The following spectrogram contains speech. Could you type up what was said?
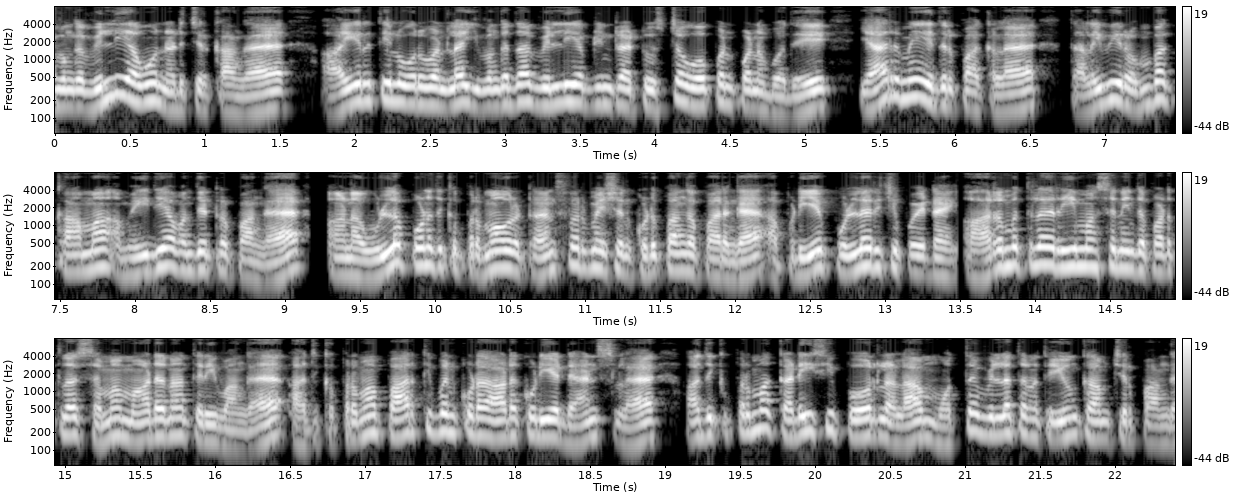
இவங்க வில்லியாவும் நடிச்சிருக்காங்க. ஆயிரத்தி ஆயிரத்தில் ஒருவன்ல இவங்க தான் வெள்ளி அப்படின்ற ட்விஸ்ட்டை ஓப்பன் பண்ணும்போது யாருமே எதிர்பார்க்கல. தலைவி ரொம்ப காமா அமைதியா வந்துட்டு இருப்பாங்க. ஆனா உள்ள போனதுக்கு அப்புறமா ஒரு டிரான்ஸ்ஃபர்மேஷன் கொடுப்பாங்க பாருங்க. அப்படியே புல்லரிச்சு போயிட்டேன். ஆரம்பத்தில் ரீமாசன் இந்த படத்துல செம மாடனாக தெரிவாங்க. அதுக்கப்புறமா பார்த்திபன் கூட ஆடக்கூடிய டான்ஸ்ல அதுக்கப்புறமா கடைசி போர்லலாம் மொத்த வில்லத்தனத்தையும் காமிச்சிருப்பாங்க.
